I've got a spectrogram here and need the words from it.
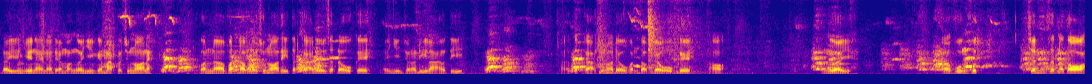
đây như thế này là để mọi người nhìn cái mặt của chúng nó này. Còn à, vận động của chúng nó thì tất cả đều rất là ok. Đây nhìn cho nó đi lại một tí. À, tất cả chúng nó đều vận động đều ok. Đó. Người à, vuông vức chân rất là to.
